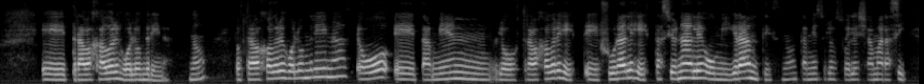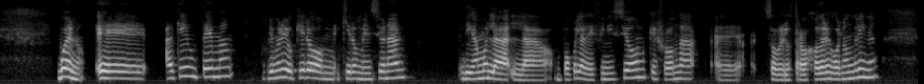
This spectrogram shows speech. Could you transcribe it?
eh, trabajadores golondrinas, ¿no? Los trabajadores golondrinas o eh, también los trabajadores rurales estacionales o migrantes, ¿no? También se los suele llamar así. Bueno, aquí hay un tema primero yo quiero, quiero mencionar, digamos, la, un poco la definición que ronda eh, sobre los trabajadores golondrinas,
